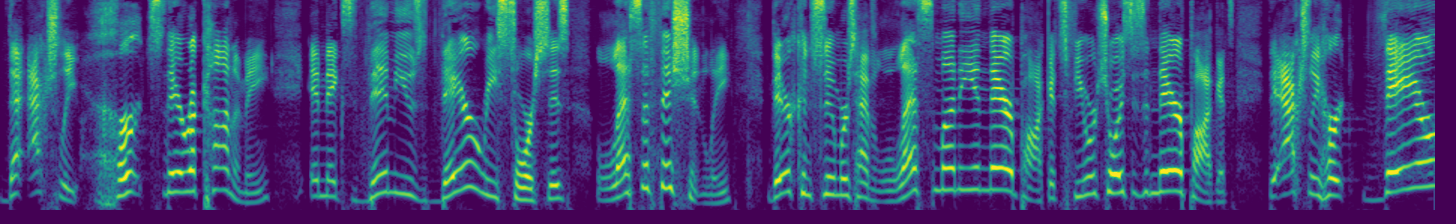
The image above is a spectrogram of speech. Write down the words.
that actually hurts their economy. It makes them use their resources less efficiently. Their consumers have less money in their pockets, fewer choices in their pockets. They actually hurt their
